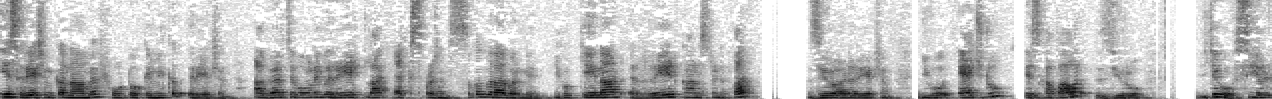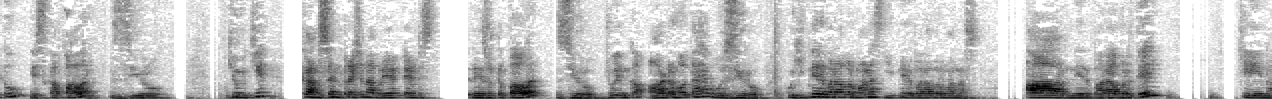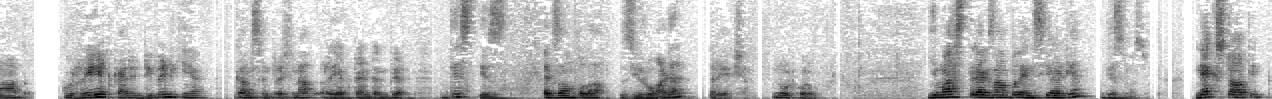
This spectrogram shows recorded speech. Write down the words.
इस रिएक्शन का नाम है फोटोकेमिकल रिएक्शन अगर जब वन रेट ला एक्सप्रेशन सो बराबर में यह गो K naught rate constant for zero order reaction यह गो एच टू इसका पावर ज़ीरो क्या गो सी एल टू इसका पावर ज़ीरो क्योंकि concentration of reactant raise to power zero जो इनका ऑर्डर होता है, वो ज़ीरो को इतने बराबर मानस? इतने बराबर मानस. आर निर बराबर तेल के नाट को रेट कर डिपेंड किया कंसेंट्रेशन ऑफ़ रिएक्टेंट पे this is example of zero order reaction note करो. ये त्रे एग्जांपल एनसीआरटी दिस मस नेक्स्ट टॉपिक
